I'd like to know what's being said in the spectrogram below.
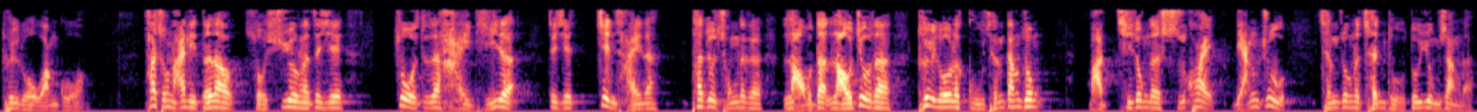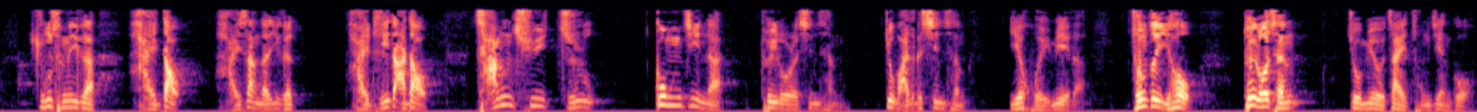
推罗王国。他从哪里得到所需用的这些做这个海堤的这些建材呢？他就从那个老的老旧的推罗的古城当中，把其中的石块、梁柱、城中的尘土都用上了，筑成一个海道，海上的一个海堤大道，长驱直入，攻进了推罗的新城。就把这个新城也毁灭了。从此以后，推罗城就没有再重建过。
